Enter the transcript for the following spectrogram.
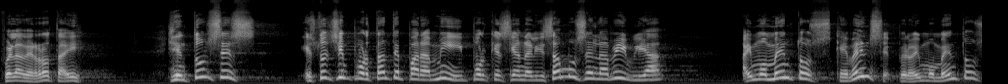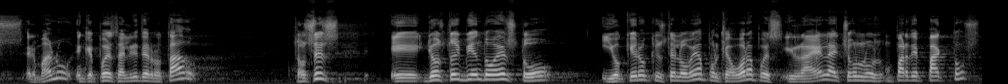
Fue la derrota ahí. Y entonces, esto es importante para mí porque si analizamos en la Biblia, hay momentos que vence, pero hay momentos, hermano, en que puede salir derrotado. Entonces, eh, yo estoy viendo esto y yo quiero que usted lo vea porque ahora pues Israel ha hecho un par de pactos,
